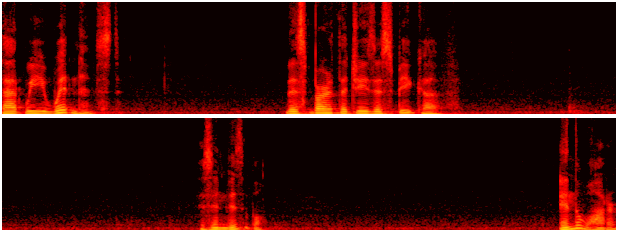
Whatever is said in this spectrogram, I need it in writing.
that we witnessed, this birth that Jesus speak of, is invisible. In the water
